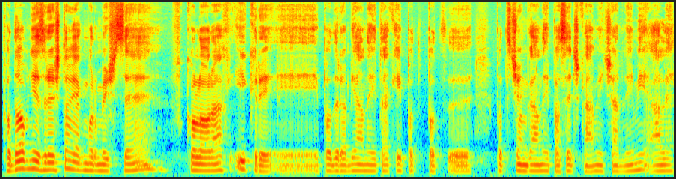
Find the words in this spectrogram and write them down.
Podobnie zresztą jak mormyszce w kolorach ikry podrabianej takiej pod, pod, podciąganej paseczkami czarnymi, ale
